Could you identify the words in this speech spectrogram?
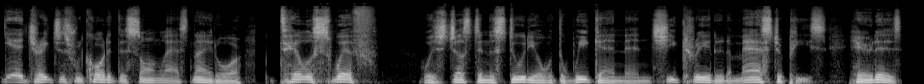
yeah, Drake just recorded this song last night or Taylor Swift was just in the studio with the Weeknd and she created a masterpiece. Here it is.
